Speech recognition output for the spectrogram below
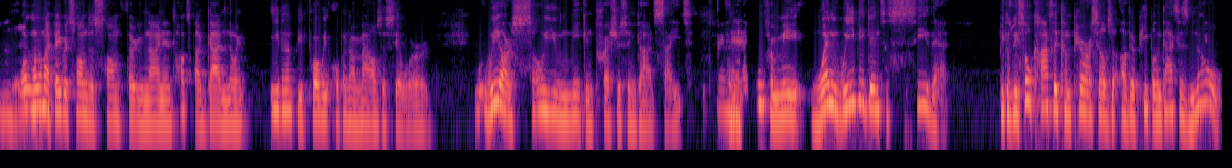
Mhm. one, one of my favorite psalms is psalm 39 and it talks about god knowing even before we open our mouths to say a word we are so unique and precious in god's sight And I think for me, when we begin to see that, because we so constantly compare ourselves to other people, and God says, No,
